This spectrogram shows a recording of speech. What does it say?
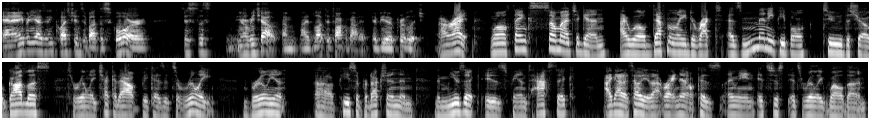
And anybody has any questions about the score, just, just you know, reach out. Um, I'd love to talk about it. It'd be a privilege. all right. Well, thanks so much again. I will definitely direct as many people to the show Godless to really check it out because it's a really brilliant uh, piece of production and the music is fantastic. I gotta tell you that right now because I mean it's just it's really well done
